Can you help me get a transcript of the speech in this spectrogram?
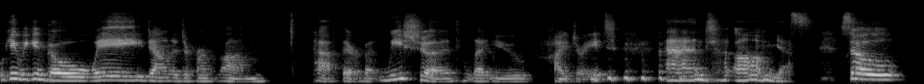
okay, we can go way down a different um, path there, but we should let you hydrate. and um, yes, so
